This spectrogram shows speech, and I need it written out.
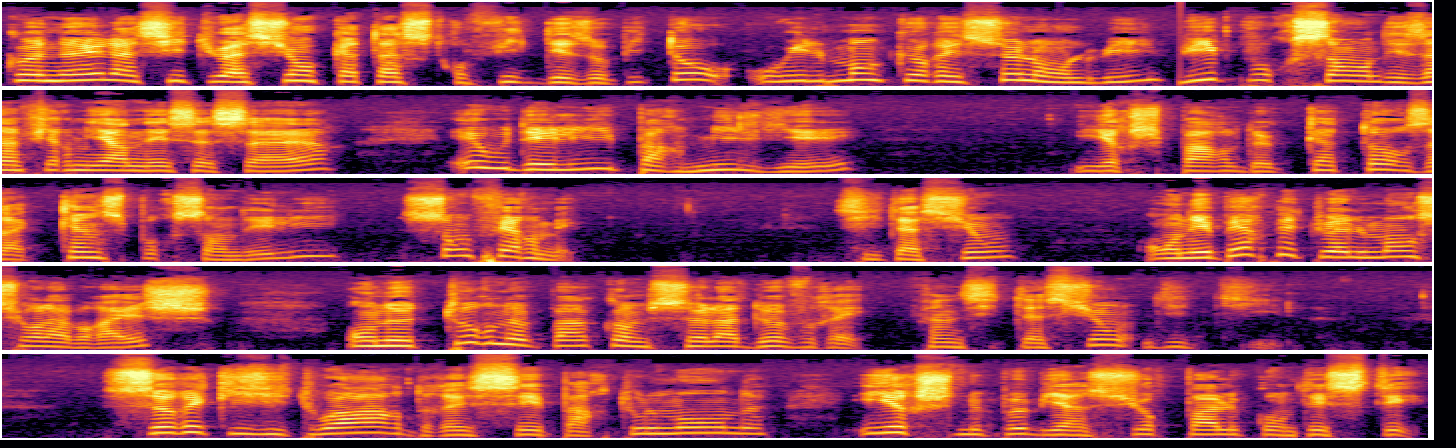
connaît la situation catastrophique des hôpitaux où il manquerait selon lui 8% des infirmières nécessaires et où des lits par milliers, Hirsch parle de 14 à 15% des lits, sont fermés. Citation On est perpétuellement sur la brèche, on ne tourne pas comme cela devrait. Fin de citation, dit-il. Ce réquisitoire, dressé par tout le monde, Hirsch ne peut bien sûr pas le contester.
